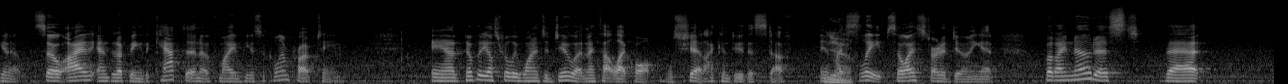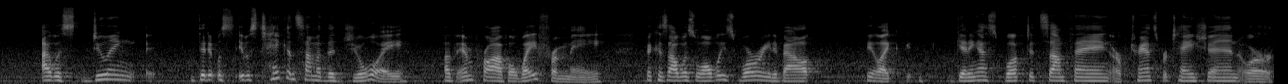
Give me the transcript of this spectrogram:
you know. So I ended up being the captain of my musical improv team, and nobody else really wanted to do it. And I thought, like, well, well, shit, I can do this stuff in my sleep. So I started doing it, but I noticed that I was doing that it was it was taking some of the joy of improv away from me because I was always worried about you know, like getting us booked at something or transportation or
